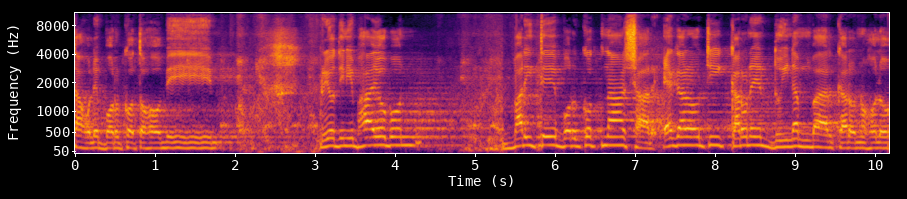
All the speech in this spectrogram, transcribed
তাহলে বরকত হবে। প্রিয় দিনী ভাই ও বোন, বাড়িতে বরকত না আসার এগারোটি কারণের দুই নাম্বার কারণ হলো,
